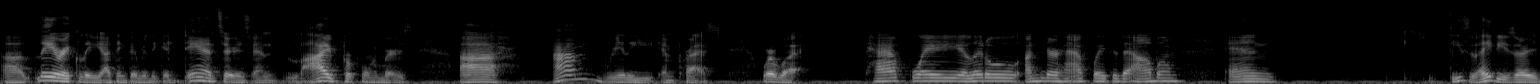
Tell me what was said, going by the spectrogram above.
Uh, lyrically, I think they're really good dancers and live performers. Uh, I'm really impressed. We're what halfway, a little under halfway through the album, and these ladies are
